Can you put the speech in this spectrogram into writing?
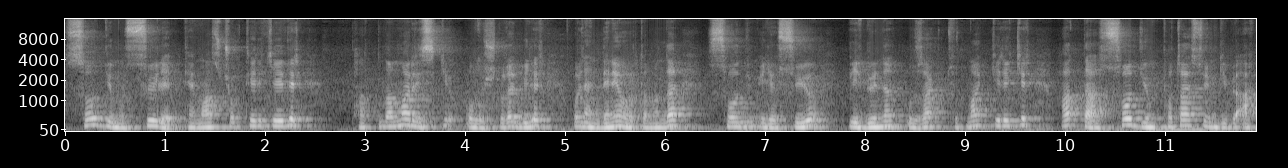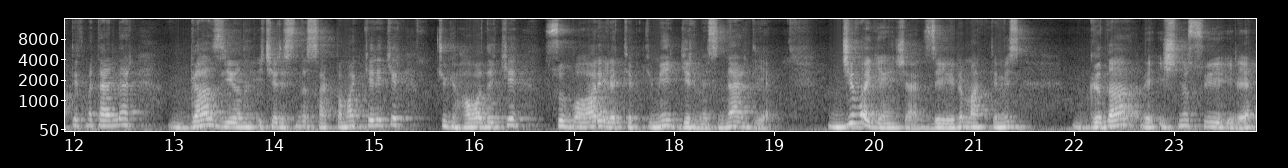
sodyumun su ile temas çok tehlikelidir. Patlama riski oluşturabilir. O yüzden deney ortamında sodyum ile suyu birbirinden uzak tutmak gerekir. Hatta sodyum, potasyum gibi aktif metaller gaz yağının içerisinde saklamak gerekir. Çünkü havadaki su buharı ile tepkimeye girmesinler diye. Civa gençler zehirli maddemiz gıda ve içme suyu ile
